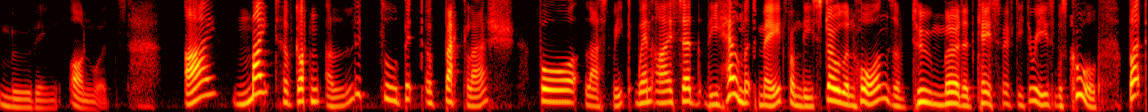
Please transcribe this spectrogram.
moving onwards. I might have gotten a little bit of backlash for last week when I said that the helmet made from the stolen horns of two murdered Case 53s was cool, but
